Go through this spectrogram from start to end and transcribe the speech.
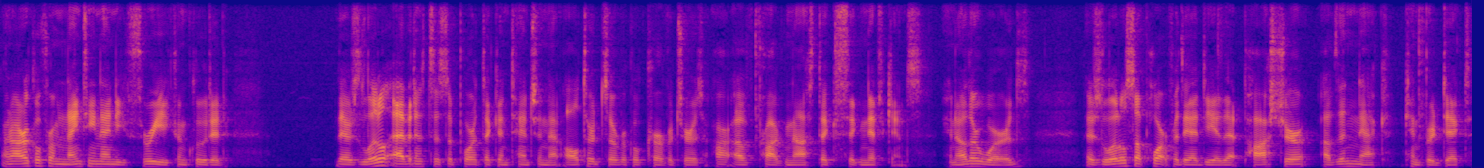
An article from 1993 concluded there's little evidence to support the contention that altered cervical curvatures are of prognostic significance. In other words, there's little support for the idea that posture of the neck can predict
